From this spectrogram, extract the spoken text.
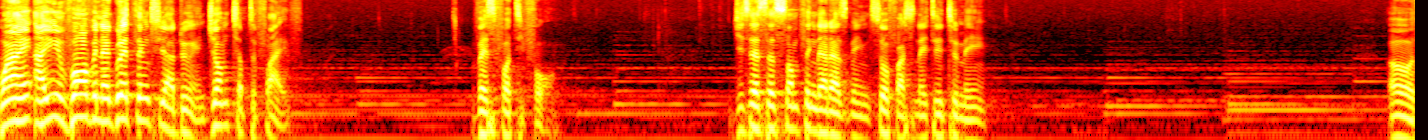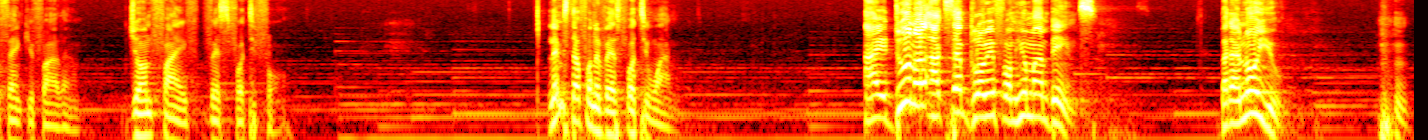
Why are you involved in the great things you are doing? John chapter 5, verse 44. Jesus says something that has been so fascinating to me. Oh, thank you, Father. John 5, verse 44. Let me start from the verse 41. I do not accept glory from human beings, but I know you.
